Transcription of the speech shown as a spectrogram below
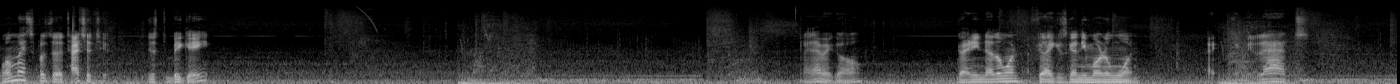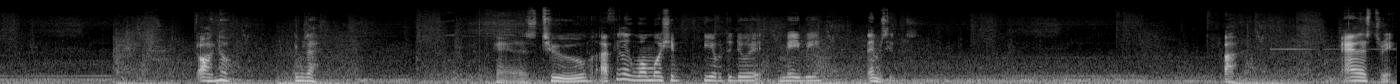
What am I supposed to attach it to? Just a big eight? We go. Do I need another one? I feel like it's gonna need more than one. Right, give me that. Oh no! Give me that. Okay, there's two. I feel like one more should be able to do it, maybe. Let me see this. Ah. And there's three.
